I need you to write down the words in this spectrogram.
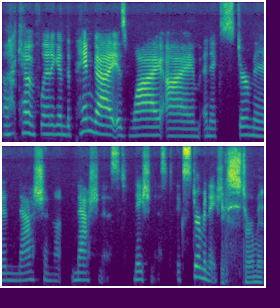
Uh, Kevin Flanagan, the pin guy is why I'm an extermination nationalist, nationist, extermination. Extermin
